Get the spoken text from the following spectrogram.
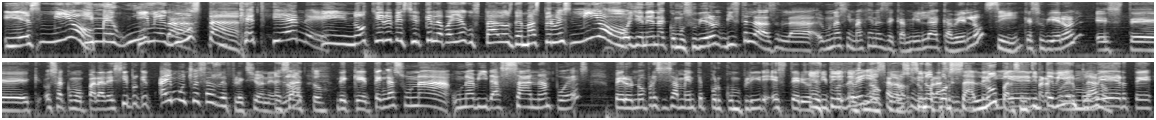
y es mío. Y me gusta. Y me gusta. ¿Qué tiene? Y no quiere decir que le vaya a gustar a los demás, pero es mío. Oye, nena, como subieron, ¿viste las la- unas imágenes de Camila Cabello? Sí. Que subieron, este, o sea, como para decir, porque hay mucho esas reflexiones, ¿no? Exacto. De que tengas una, una vida sana, pues, pero no precisamente por cumplir estereotipos de no, belleza, claro, ¿no? sino por salud, para sentirte para bien, poder claro. moverte,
